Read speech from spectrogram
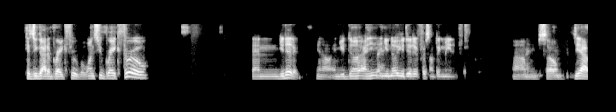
because you got to break through but once you break through then you did it you know and you do and you- know you did it for something meaningful Um, so yeah,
